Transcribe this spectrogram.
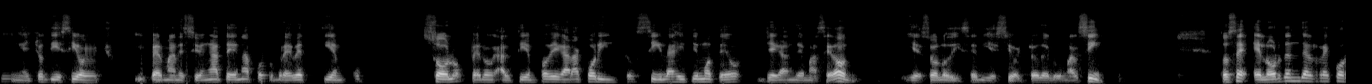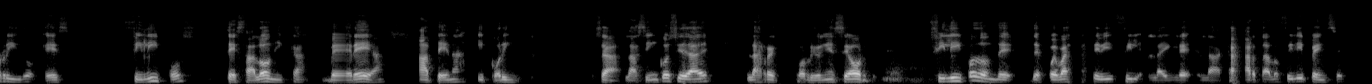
en Hechos 18 y permaneció en Atenas por breve tiempo solo, pero al tiempo de llegar a Corinto, Silas y Timoteo llegan de Macedonia. Y eso lo dice 18 del 1 al 5. Entonces, el orden del recorrido es Filipos, Tesalónica, Berea, Atenas y Corinto. O sea, las cinco ciudades las recorrió en ese orden. Filipo, donde después va a escribir la, la carta a los filipenses,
